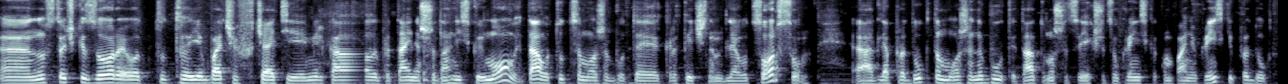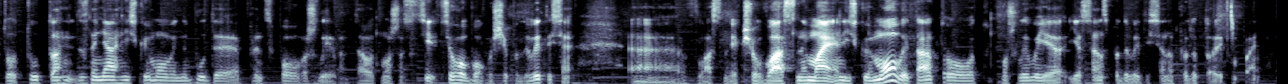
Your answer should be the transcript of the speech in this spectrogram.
Е, ну, з точки зору, от тут я бачив в чаті мількали питання щодо англійської мови. Та от тут це може бути критичним для аутсорсу, а для продукту може не бути. Та тому що це, якщо це українська компанія, український продукт, то тут знання англійської мови не буде принципово важливим. Та от можна з цього боку ще подивитися. Е, власне, якщо у вас немає англійської мови, та то от можливо є, є сенс подивитися на продуктові компанії.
